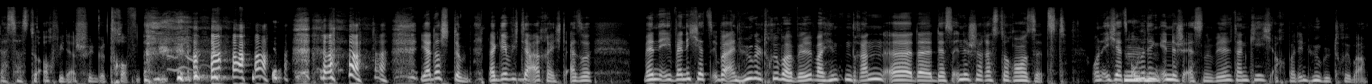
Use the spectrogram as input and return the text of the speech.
Das hast du auch wieder schön getroffen. ja, das stimmt. Da gebe ich dir auch recht. Also, wenn ich, wenn ich jetzt über einen Hügel drüber will, weil hinten dran äh, das indische Restaurant sitzt und ich jetzt mhm. unbedingt indisch essen will, dann gehe ich auch über den Hügel drüber.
